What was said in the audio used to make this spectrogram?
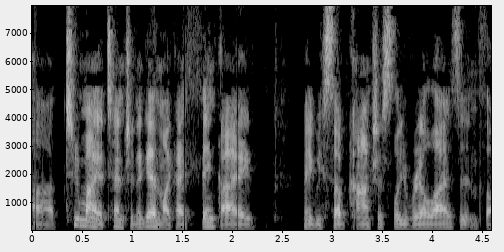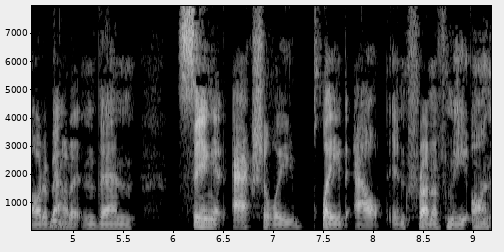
uh to my attention. Again like I think I maybe subconsciously realized it and thought Yeah, about it and then seeing it actually played out in front of me on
